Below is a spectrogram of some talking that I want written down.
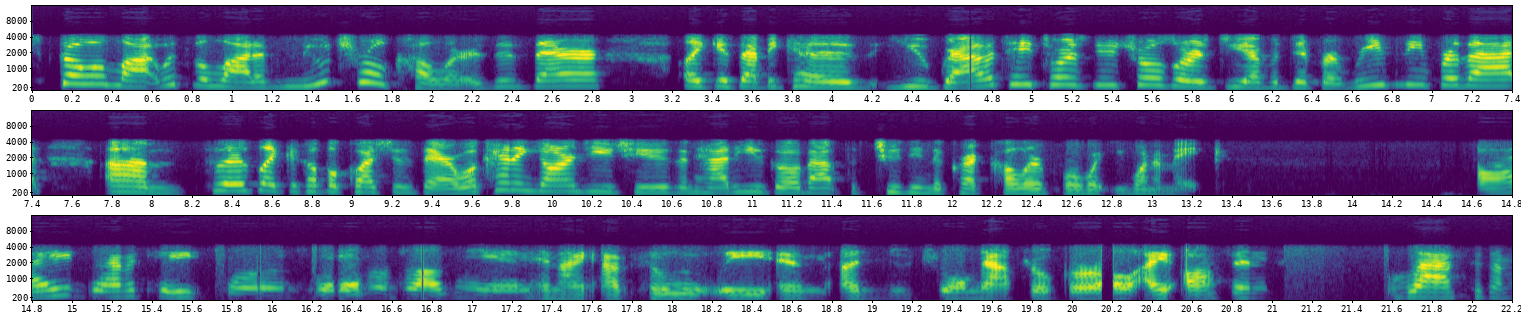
to go a lot with a lot of neutral colors. Is there like is that because you gravitate towards neutrals, or do you have a different reasoning for that? Um, so there's like a couple questions there. What kind of yarn do you choose, and how do you go about the, choosing the correct color for what you want to make? I gravitate towards whatever draws me in, and I absolutely am a neutral, natural girl. I often laugh because I'm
